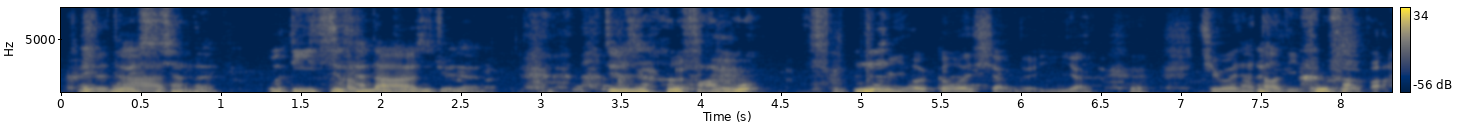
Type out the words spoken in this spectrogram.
可是我也是想的，我第一次看到就是觉得这就是合法的。不要跟我想的一样。请问他到底合不合法？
